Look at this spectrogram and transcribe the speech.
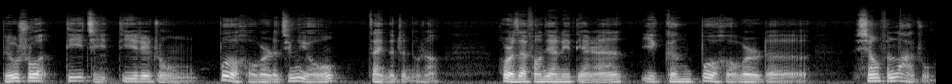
比如说滴几滴这种薄荷味的精油在你的枕头上，或者在房间里点燃一根薄荷味的香氛蜡烛。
